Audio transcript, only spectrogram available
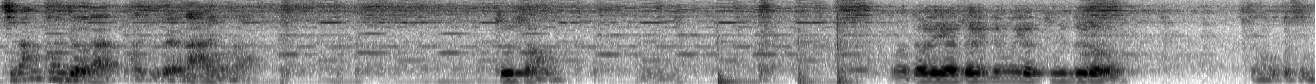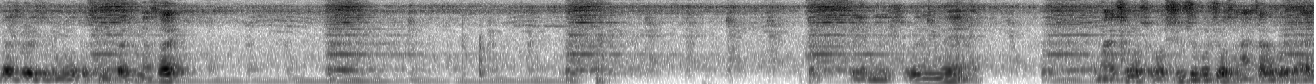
一番根性が大切だよなああいうものは、父さん、うまだ野台でもやってみたら、ん、人のこと心配する自分のこと心配しなさいそれにねお前そろそろ就職地を探したらどうだい。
